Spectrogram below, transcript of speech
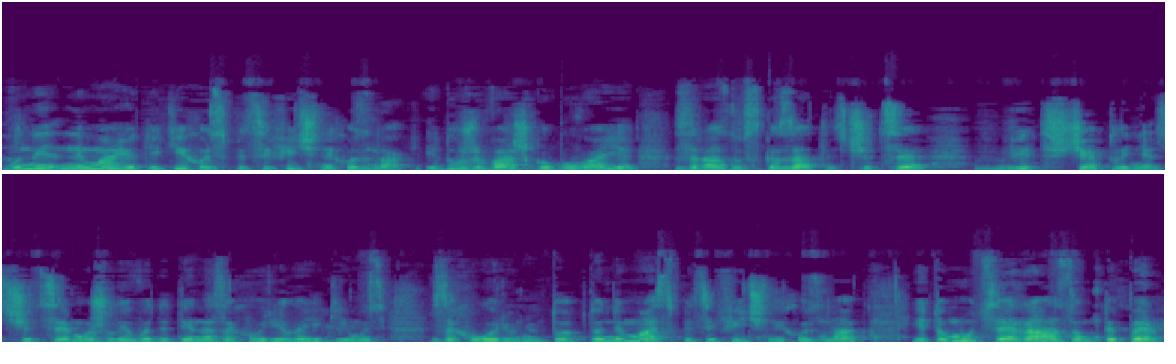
вони не мають якихось специфічних ознак. І дуже важко буває зразу сказати, чи це від щеплення, чи це можливо дитина захворіла якимось захворюванням. Тобто нема специфічних ознак, і тому це разом тепер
